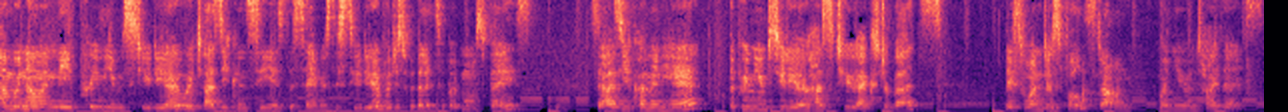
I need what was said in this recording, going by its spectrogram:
And we're now in the premium studio, which as you can see is the same as the studio, but just with a little bit more space. So as you come in here, the premium studio has two extra beds. This one just folds down when you untie this.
